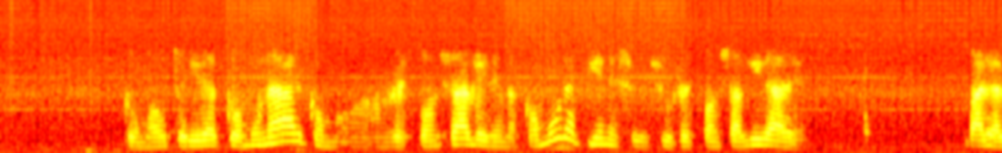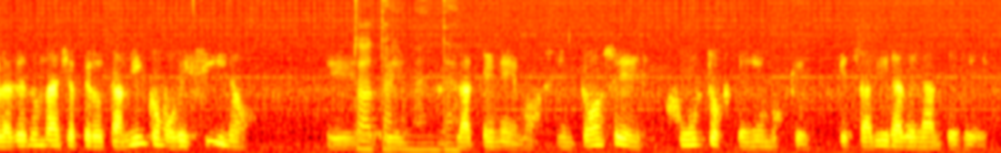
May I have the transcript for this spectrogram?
como autoridad comunal, como responsable de una comuna, tiene sus responsabilidades, valga la redundancia, pero también como vecino eh, eh, la tenemos. Entonces, juntos tenemos que, que salir adelante de eso.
